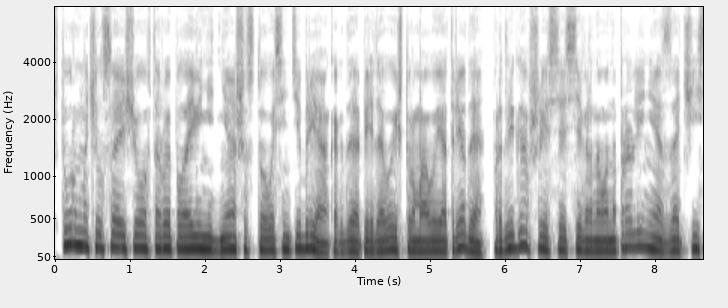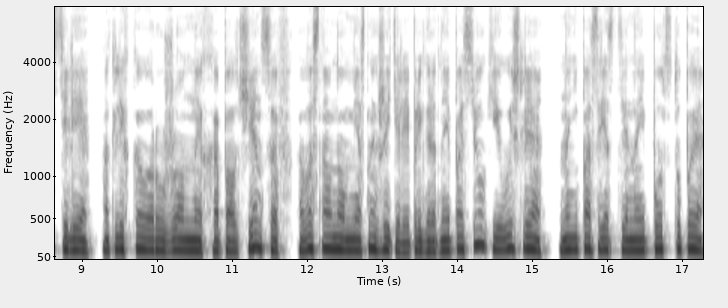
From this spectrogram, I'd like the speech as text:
Штурм начался еще во второй половине дня 6 сентября, когда передовые штурмовые отряды, продвигавшиеся с северного направления, зачистили от легковооруженных ополченцев, в основном местных жителей, пригородные поселки и вышли на непосредственные подступы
